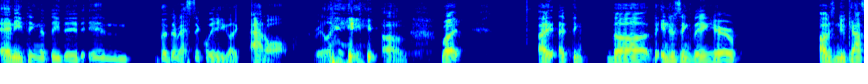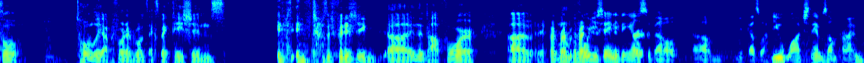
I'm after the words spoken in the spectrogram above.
anything that they did in the domestic league, like at all, really. um, but I I think the the interesting thing here, obviously Newcastle totally outperformed everyone's expectations in, in terms of finishing uh, in the top four. Um, and if I remember before you say anything else about um, Newcastle, have you watched the Amazon Prime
